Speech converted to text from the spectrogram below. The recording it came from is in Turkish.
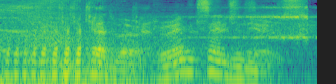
Cadver Remix Engineers.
